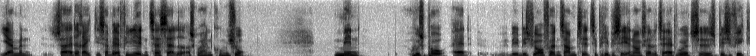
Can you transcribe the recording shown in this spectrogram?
jamen, så er det rigtigt, så vil affiliaten tage salget og skulle have en kommission. Men husk på, at hvis vi overfører den samme til, til PPC-annoncer eller til AdWords øh, specifikt,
